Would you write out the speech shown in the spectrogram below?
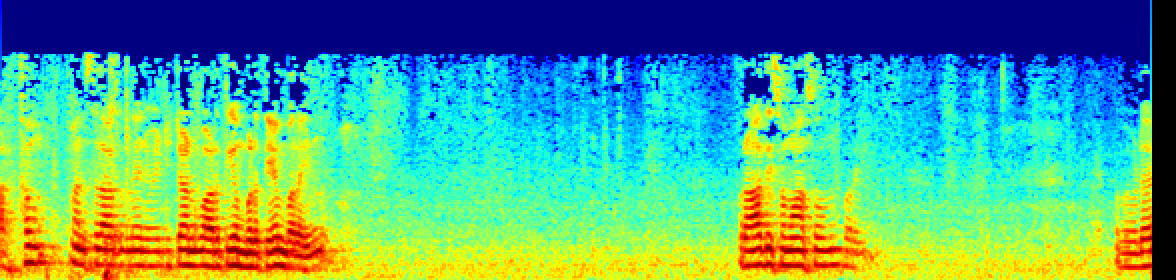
അർത്ഥം മനസ്സിലാക്കുന്നതിന് വേണ്ടിയിട്ടാണ് വാർത്തകം പ്രത്യേകം പറയുന്നത്. പ്രാതിസമാസം എന്ന് പറയും. അപ്പൊ ഇവിടെ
